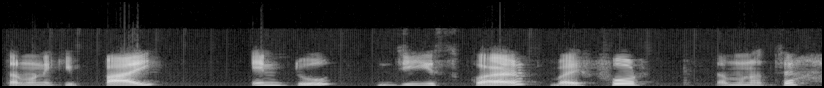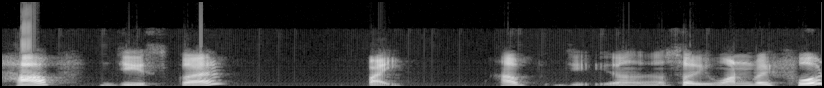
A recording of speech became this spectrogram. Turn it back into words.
তার মানে কি? Pi into g square by four তার মানে হচ্ছে half g square pi half g sorry one by four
